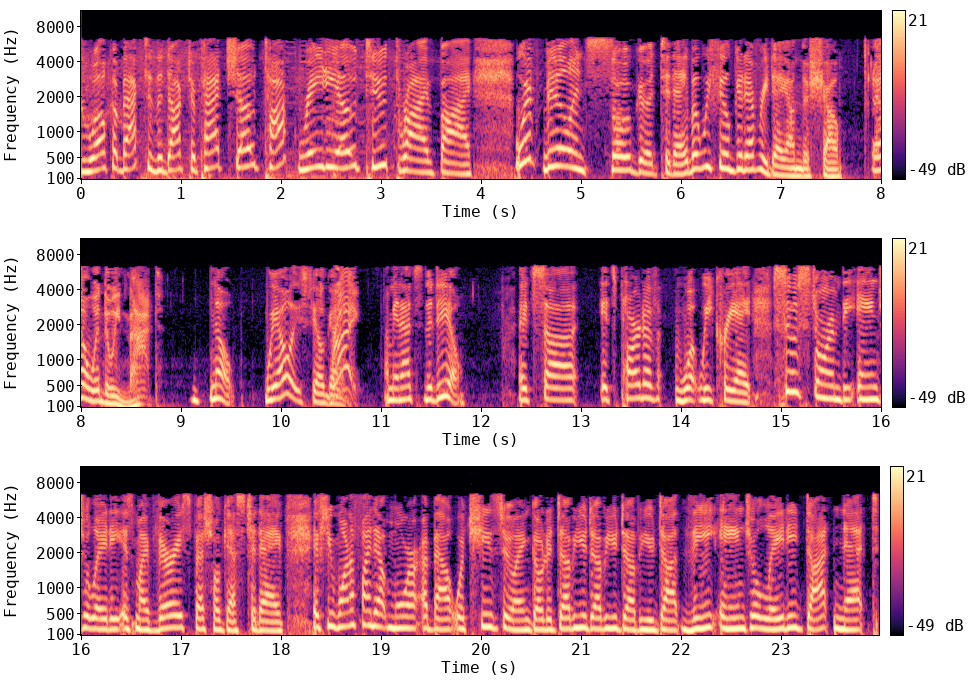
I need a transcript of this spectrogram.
Everyone, welcome back to the Dr. Pat Show, talk radio to thrive by. We're feeling so good today, but we feel good every day on this show. Yeah, when do we not? No, we always feel good. Right. I mean, that's the deal. It's uh, it's part of what we create. Sue Storm, the Angel Lady, is my very special guest today. If you want to find out more about what she's doing, go to www.theangellady.net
